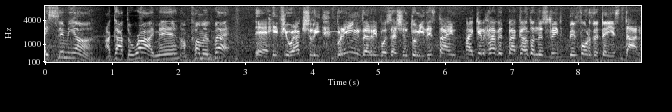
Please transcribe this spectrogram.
Hey, Simeon, I got the ride, man. I'm coming back. Eh, If you actually bring the repossession to me this time, I can have it back out on the street before the day is done.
